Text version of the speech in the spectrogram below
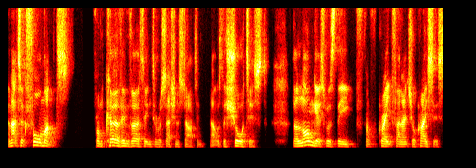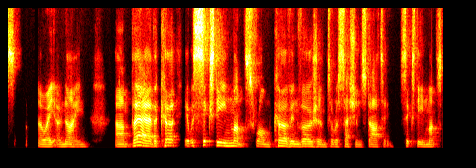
And that took four months from curve inverting to recession starting. That was the shortest. The longest was the great financial crisis, 08, 09. Um, there, the curve, it was 16 months from curve inversion to recession starting, 16 months.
